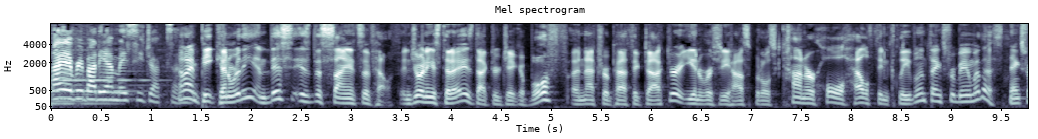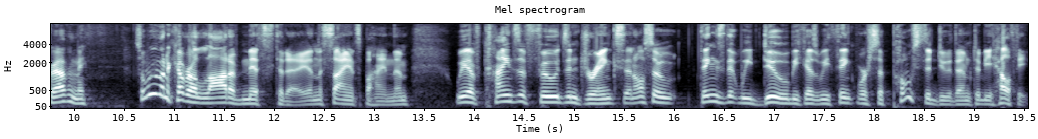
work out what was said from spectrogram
Hi, everybody. I'm Macy Jepson. And I'm Pete Kenworthy, and this is The Science of Health. And joining us today is Dr. Jacob Wolf, a naturopathic doctor at University Hospital's Connor Whole Health in Cleveland. Thanks for being with us. Thanks for having me. So, we want to cover a lot of myths today and the science behind them. We have kinds of foods and drinks, and also things that we do because we think we're supposed to do them to be healthy.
